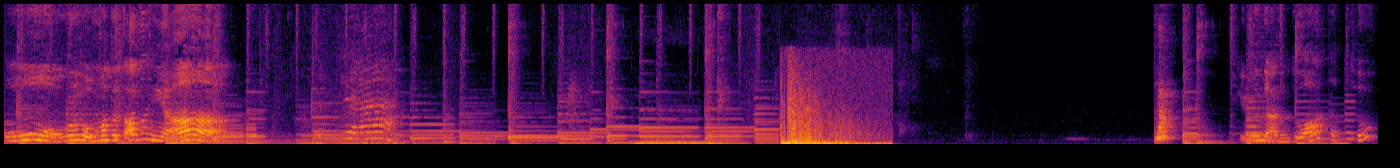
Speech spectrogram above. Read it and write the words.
오 그래서 엄마한테 짜증이야 기분이 안 좋아 타투?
